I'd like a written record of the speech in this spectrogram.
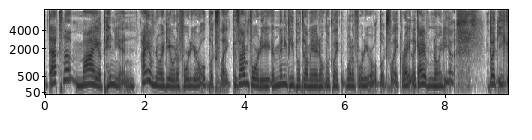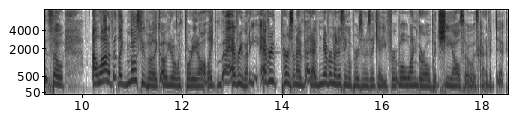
that's not my opinion. I have no idea what a 40 year old looks like because I'm 40 and many people tell me I don't look like what a 40 year old looks like, right? Like I have no idea. But he, so a lot of it, like most people are like, oh, you don't look 40 at all. Like everybody, every person I've, I've never met a single person who's like, yeah, you for, well, one girl, but she also was kind of a dick.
